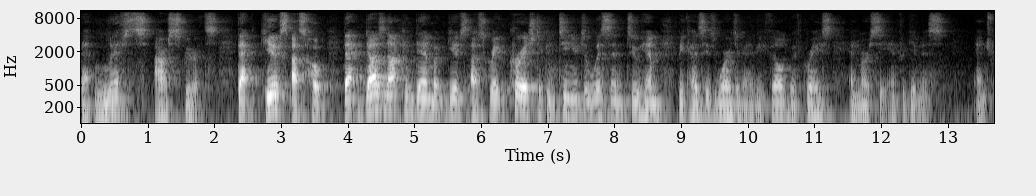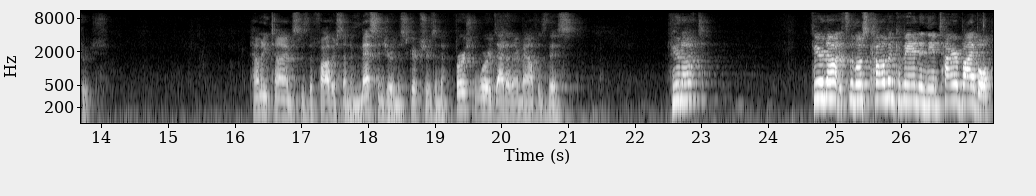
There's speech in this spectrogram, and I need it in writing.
that lifts our spirits that gives us hope, that does not condemn, but gives us great courage to continue to listen to Him because His words are going to be filled with grace and mercy and forgiveness and truth. How many times does the Father send a messenger in the Scriptures, and the first words out of their mouth is this Fear not. Fear not. It's the most common command in the entire Bible.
